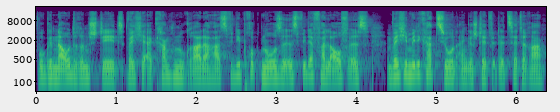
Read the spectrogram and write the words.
wo genau drin steht, welche Erkrankung du gerade hast, wie die Prognose ist, wie der Verlauf ist, welche Medikation eingestellt wird, etc.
